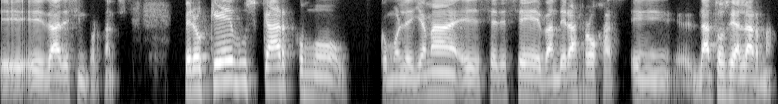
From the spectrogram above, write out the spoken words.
eh, edades importantes. Pero ¿qué buscar como, como le llama el CDC, banderas rojas, eh, datos de alarma.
